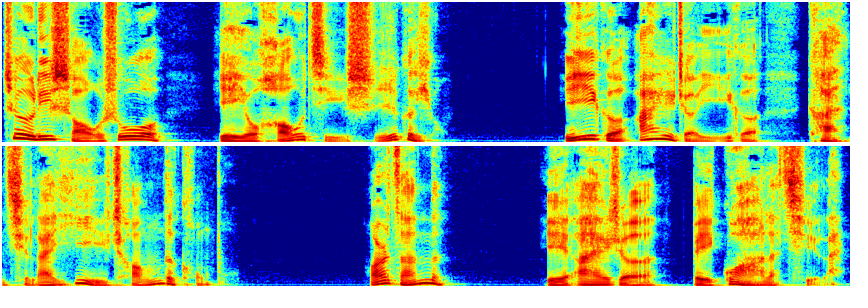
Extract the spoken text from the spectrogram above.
这里少说也有好几十个蛹，一个挨着一个，看起来异常的恐怖。而咱们，也挨着被挂了起来。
